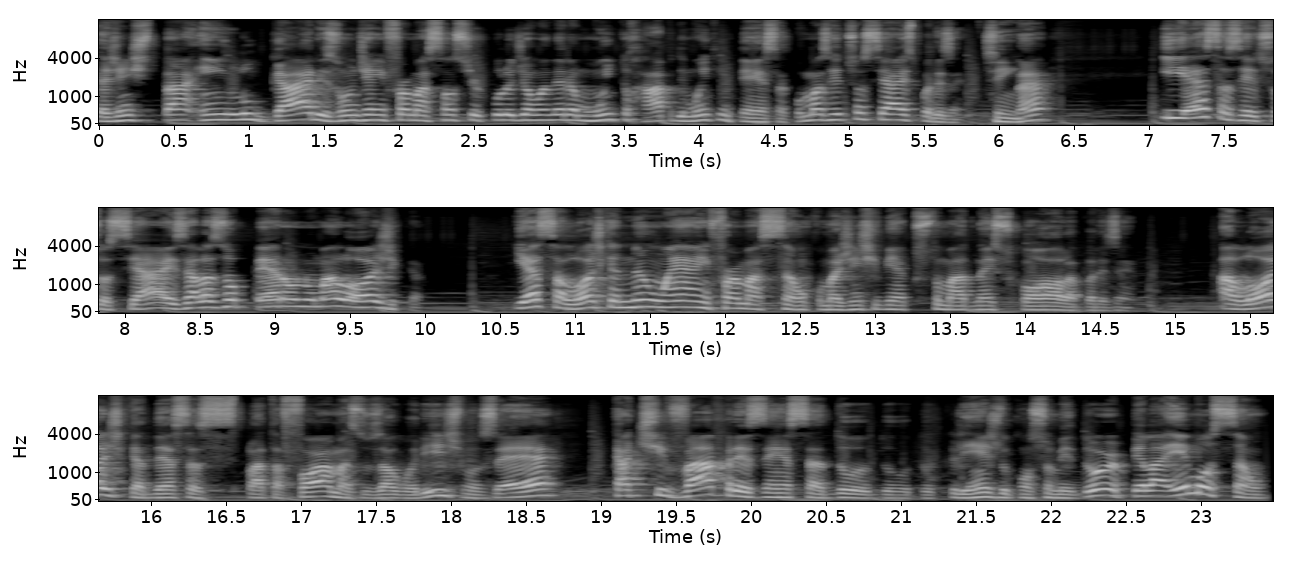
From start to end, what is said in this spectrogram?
que a gente tá em lugares onde a informação circula de uma maneira muito rápida e muito intensa, como as redes sociais, por exemplo, Sim. né? E essas redes sociais, elas operam numa lógica. E essa lógica não é a informação como a gente vinha acostumado na escola, por exemplo. A lógica dessas plataformas, dos algoritmos, é cativar a presença do, do, do cliente, do consumidor, pela emoção.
